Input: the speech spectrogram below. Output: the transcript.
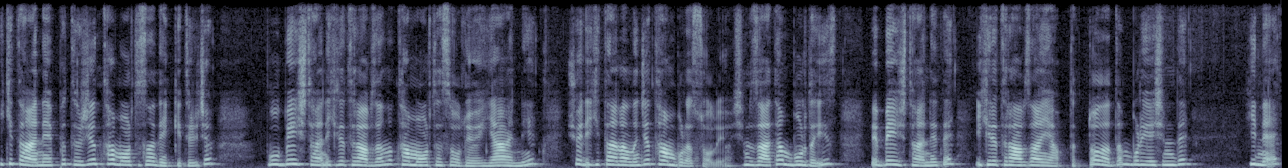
iki tane pıtırcığın tam ortasına denk getireceğim. Bu 5 tane ikili trabzanın tam ortası oluyor. Yani şöyle 2 tane alınca tam burası oluyor. Şimdi zaten buradayız. Ve 5 tane de ikili trabzan yaptık. Doladım. Buraya şimdi yine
